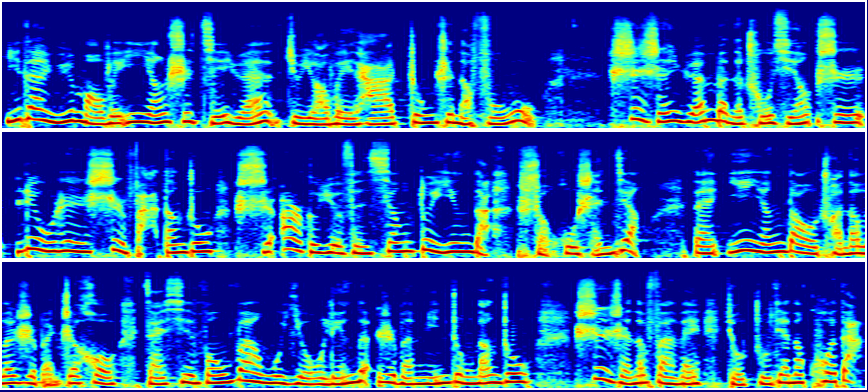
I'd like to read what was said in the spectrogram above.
一旦与某位阴阳师结缘，就要为他终身的服务。式神原本的雏形是六壬世法当中十二个月份相对应的守护神将，但阴阳道传到了日本之后，在信奉万物有灵的日本民众当中，式神的范围就逐渐的扩大，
